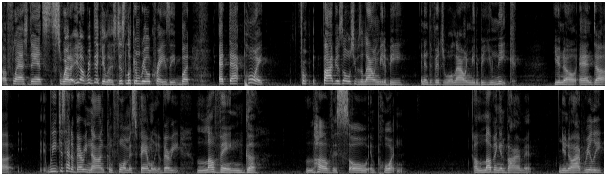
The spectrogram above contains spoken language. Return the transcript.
a flash dance sweater, you know, ridiculous, just looking real crazy. But at that point, from five years old, she was allowing me to be an individual, allowing me to be unique, you know, and uh, we just had a very nonconformist family, a very loving love is so important. A loving environment. You know, I really,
